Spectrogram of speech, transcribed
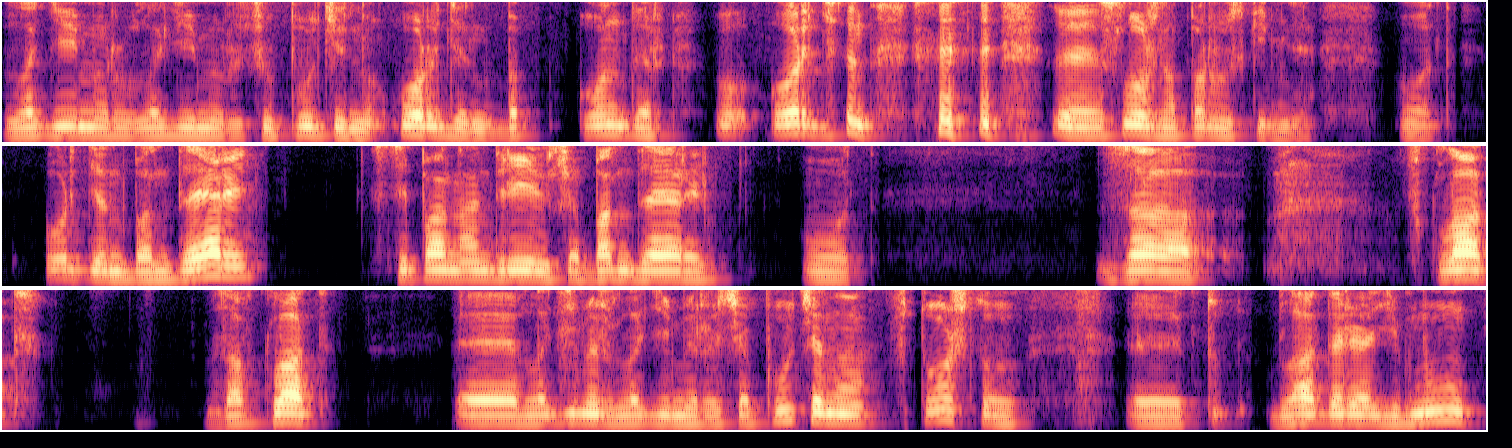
Владимиру Владимировичу Путину орден, ондер, орден, э, сложно по-русски мне, вот, орден Бандеры, Степана Андреевича Бандеры, вот, за вклад, за вклад э, Владимира Владимировича Путина в то, что э, благодаря ему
